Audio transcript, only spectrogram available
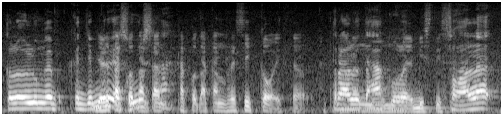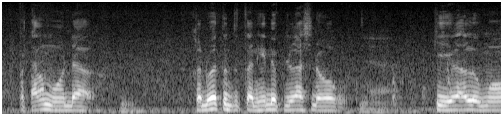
Kalau lu nggak kecebur jadi ya takut susah. akan takut akan resiko itu Terlalu takut. bisnis Soalnya pertama modal. Kedua tuntutan hidup jelas dong. ya. Gila lu mau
